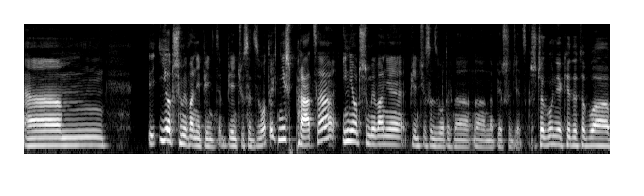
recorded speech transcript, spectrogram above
Um, i otrzymywanie 500 zł, niż praca i nie otrzymywanie 500 zł na, na, na pierwsze dziecko. Szczególnie kiedy to była e,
